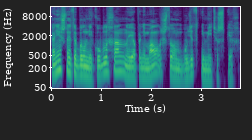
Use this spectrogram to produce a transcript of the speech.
Конечно, это был не Кублахан, но я понимал, что он будет иметь успех.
